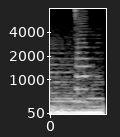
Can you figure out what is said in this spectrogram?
Thank you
